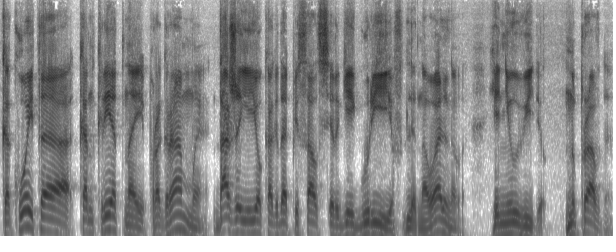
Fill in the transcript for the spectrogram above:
Какой-то конкретной программы, даже ее, когда писал Сергей Гуриев для Навального, я не увидел. Ну, правда.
